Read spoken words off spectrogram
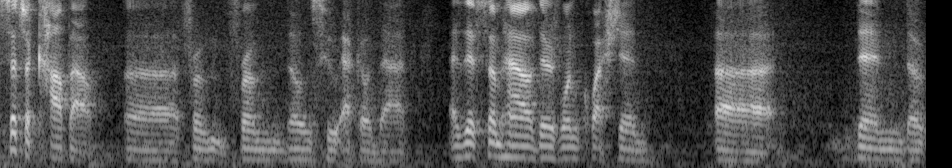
such a cop out uh, from from those who echoed that as if somehow there's one question, uh, then the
